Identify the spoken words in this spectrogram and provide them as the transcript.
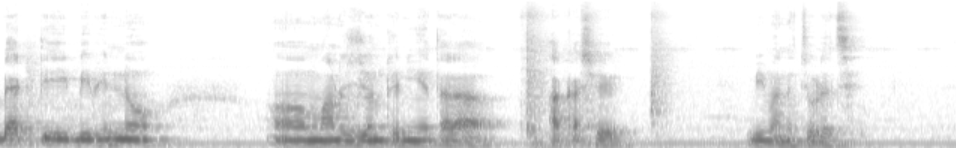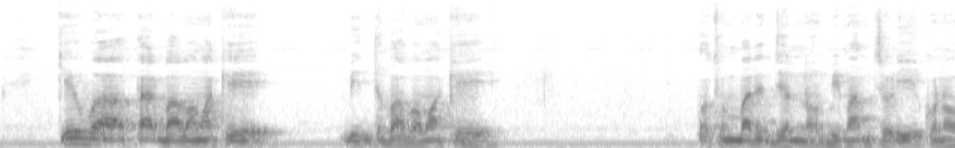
ব্যক্তি, বিভিন্ন মানুষজনকে নিয়ে তারা আকাশে বিমানে চড়েছে। কেউ বা তার বাবা মাকে, বৃদ্ধ বাবা মাকে প্রথমবারের জন্য বিমান চড়িয়ে কোনো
